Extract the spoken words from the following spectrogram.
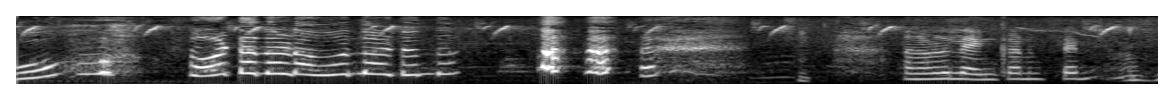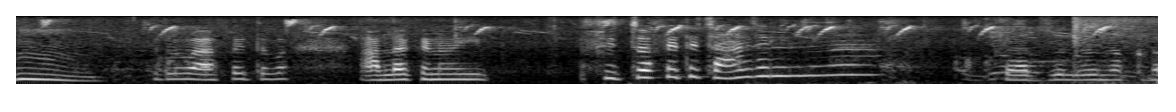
ಓ ಫೋಟೋ ನೋಡ ಓ ನೋಡಂದ ನೋಡಲ್ಲ ಹೆಂಗ್ ಕಾಣುತ್ತೆ ಹ್ಞೂ ಆಫ್ ಆಯ್ತವ ಅಲ್ಲ ಕಣ ಸ್ವಿಚ್ ಆಫ್ ಐತೆ ಚಾರ್ಜ್ ಇಲ್ಲ ಚಾರ್ಜ್ ಇಲ್ಲ ಕಣ.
